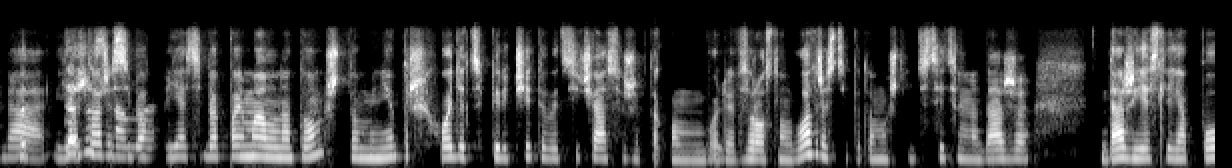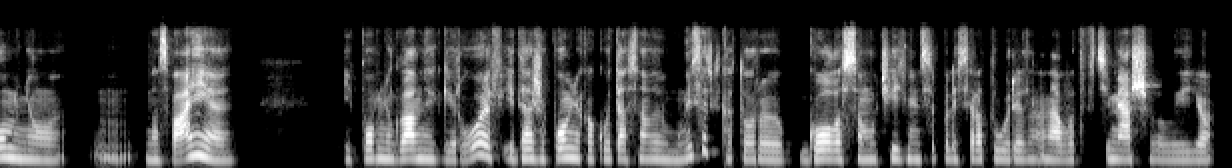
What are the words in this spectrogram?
Да, я тоже себя, я себя поймала на том, что мне приходится перечитывать сейчас уже в таком более взрослом возрасте, потому что действительно даже, даже если я помню название и помню главных героев, и даже помню какую-то основную мысль, которую голосом учительницы по литературе, она вот втемяшивала ее,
